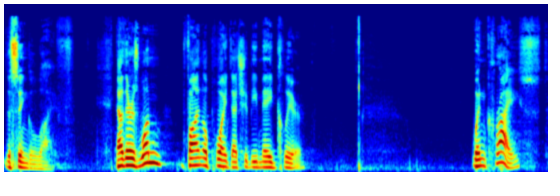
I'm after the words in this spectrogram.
the single life. Now, there's one final point that should be made clear. When Christ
